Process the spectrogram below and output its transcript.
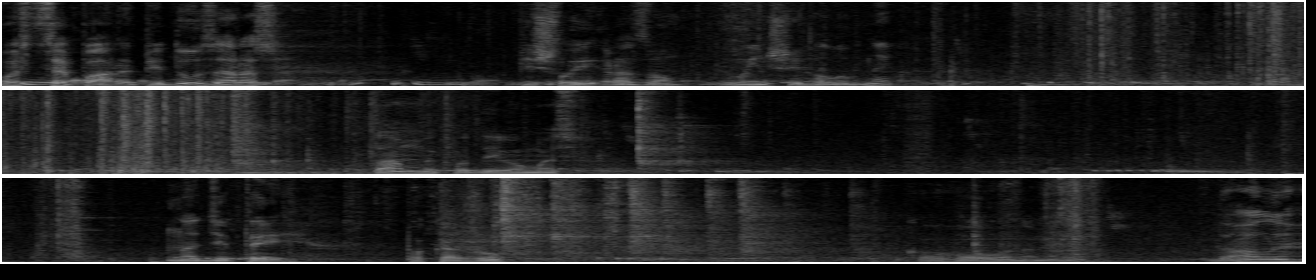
Ось це пара. Піду зараз. Пішли разом в інший голубник. Там ми подивимось на дітей. Покажу, кого вони мені дали.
